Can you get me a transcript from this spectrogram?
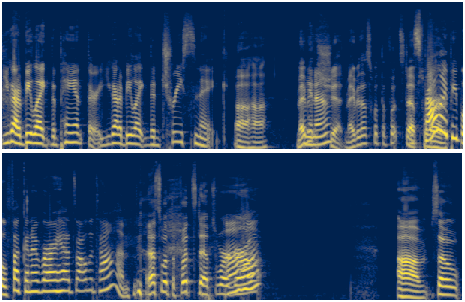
You got to be like the panther. You got to be like the tree snake. uh-huh. Maybe You know? shit. Maybe that's what the footsteps It's probably were. people fucking over our heads all the time. That's what the footsteps were, Uh-huh. girl. Um, so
